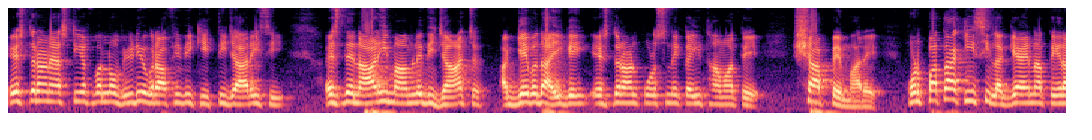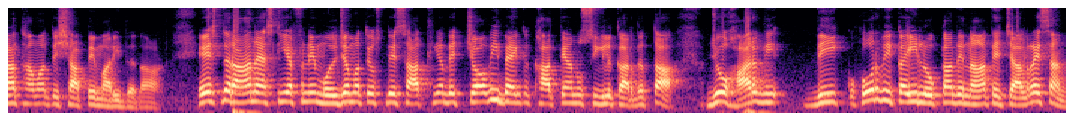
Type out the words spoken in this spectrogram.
ਇਸ ਦੌਰਾਨ ਐਸਟੀਐਫ ਵੱਲੋਂ ਵੀਡੀਓਗ੍ਰਾਫੀ ਵੀ ਕੀਤੀ ਜਾ ਰਹੀ ਸੀ। ਇਸ ਦੇ ਨਾਲ ਹੀ ਮਾਮਲੇ ਦੀ ਜਾਂਚ ਅੱਗੇ ਵਧਾਈ ਗਈ। ਇਸ ਦੌਰਾਨ ਪੁਲਿਸ ਨੇ ਕਈ ਥਾਵਾਂ ਤੇ ਛਾਪੇ ਮਾਰੇ। ਹੁਣ ਪਤਾ ਕੀ ਸੀ ਲੱਗਿਆ ਇਹਨਾਂ 13 ਥਾਵਾਂ ਤੇ ਛਾਪੇਮਾਰੀ ਦੌਰਾਨ। ਇਸ ਦੌਰਾਨ ਐਸਟੀਐਫ ਨੇ ਮੁਲਜ਼ਮ ਅਤੇ ਉਸਦੇ ਸਾਥੀਆਂ ਦੇ 24 ਬੈਂਕ ਖਾਤਿਆਂ ਨੂੰ ਸੀਲ ਕਰ ਦਿੱਤਾ, ਜੋ ਹਰ ਵੀ ਹੋਰ ਵੀ ਕਈ ਲੋਕਾਂ ਦੇ ਨਾਂ ਤੇ ਚੱਲ ਰਹੇ ਸਨ।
